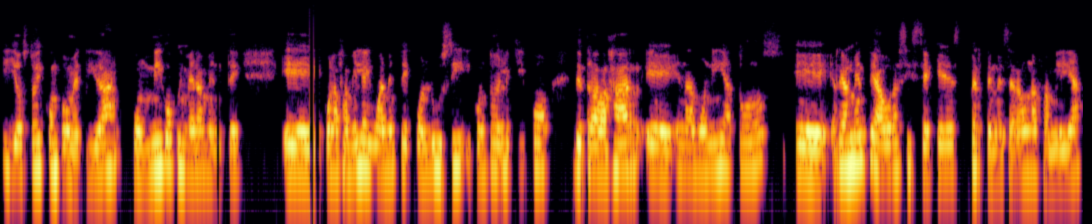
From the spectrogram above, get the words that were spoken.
Y yo estoy comprometida conmigo primeramente, eh, con la familia igualmente, con Lucy y con todo el equipo de trabajar eh, en armonía todos. realmente ahora sí sé que es pertenecer a una familia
